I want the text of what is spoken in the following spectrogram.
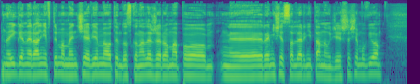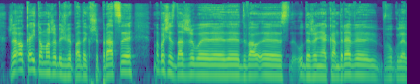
No i generalnie w tym momencie wiemy o tym doskonale, że Roma po e, remisie z Salernitaną, gdzie jeszcze się mówiło, że okej, okay, to może być wypadek przy pracy, no bo się zdarzyły e, dwa uderzenia Kandrewy, w ogóle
